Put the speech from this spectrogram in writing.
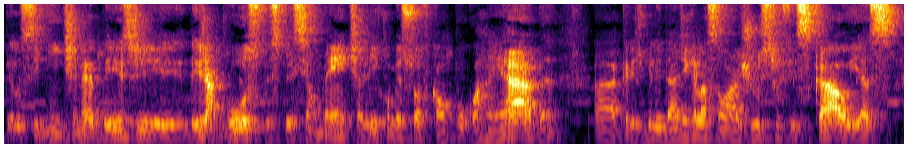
pelo seguinte, né? Desde, desde agosto, especialmente, ali começou a ficar um pouco arranhada a credibilidade em relação ao ajuste fiscal e as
